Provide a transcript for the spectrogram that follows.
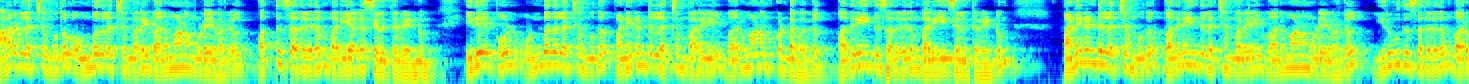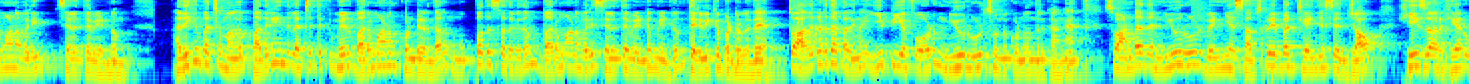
ஆறு லட்சம் முதல் ஒன்பது லட்சம் வரை வருமானம் உடையவர்கள் பத்து சதவீதம் வரியாக செலுத்த வேண்டும். இதேபோல் ஒன்பது லட்சம் முதல் பனிரெண்டு லட்சம் வரையில் வருமானம் கொண்டவர்கள் பதினைந்து சதவீதம் வரியை செலுத்த வேண்டும். பனிரெண்டு லட்சம் முதல் பதினைந்து லட்சம் வரையில் வருமானம் உடையவர்கள் இருபது சதவீதம் வருமான வரி செலுத்த வேண்டும். அதிகபட்சமாக பதினைந்து லட்சத்துக்கு மேல் வருமானம் கொண்டிருந்தால் முப்பது சதவீதம் வருமான வரி செலுத்த வேண்டும் என்றும் தெரிவிக்கப்பட்டுள்ளது. ஸோ அதுக்கடுத்து பார்த்தீங்கன்னா இபிஎஃப்ஓட நியூ ரூல்ஸ் ஒன்று கொண்டு வந்திருக்காங்க. So under the new rule when a subscriber changes a job his or her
